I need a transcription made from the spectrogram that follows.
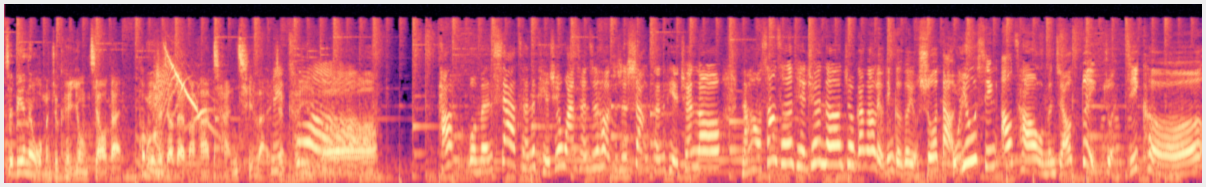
这边呢，我们就可以用胶带，透明的胶带把它缠起来就可以了。好，我们下层的铁圈完成之后，就是上层的铁圈喽。然后上层的铁圈呢，就刚刚柳丁哥哥有说到，U 型凹槽，我们只要对准即可，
